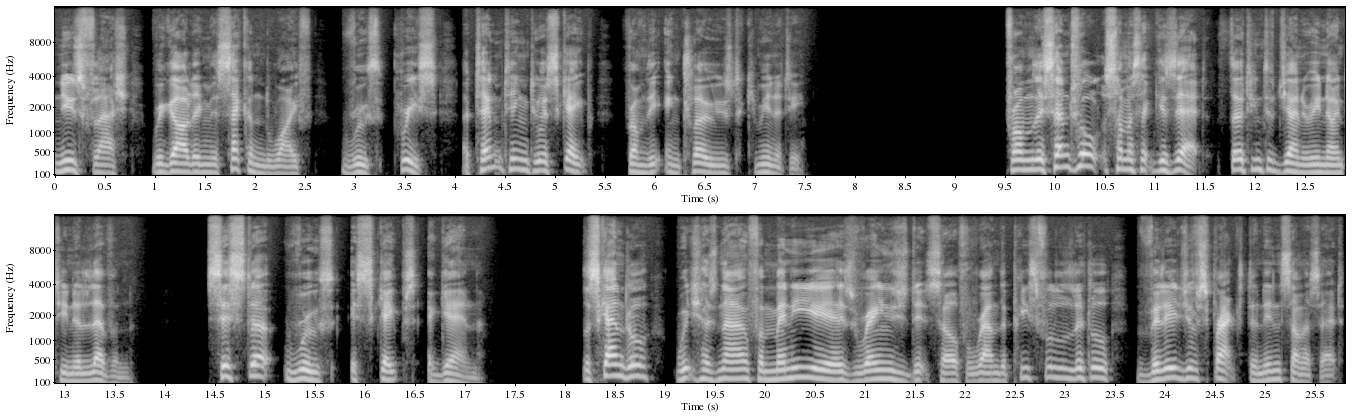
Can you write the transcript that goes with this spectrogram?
newsflash regarding the second wife Ruth Priest, attempting to escape from the enclosed community. From the Central Somerset Gazette, 13th of January 1911. Sister Ruth escapes again. The scandal, which has now for many years ranged itself around the peaceful little village of Spraxton in Somerset,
